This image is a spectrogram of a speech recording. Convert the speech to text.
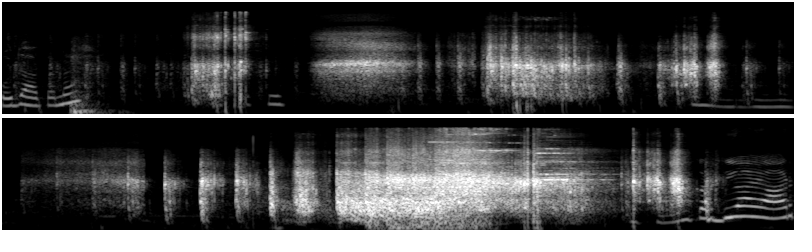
हो जाता ना ऐसे। नुकसान कर दिया यार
